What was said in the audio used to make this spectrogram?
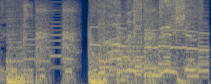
Love and condition.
